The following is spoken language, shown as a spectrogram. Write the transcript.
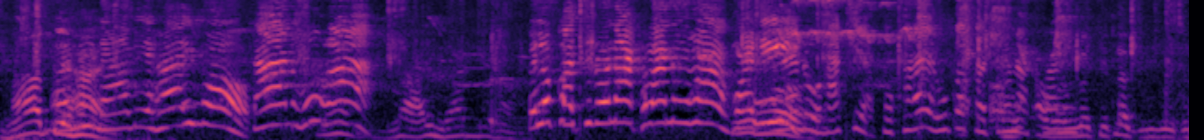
ના ના બેહાય મો. તાન હું હા? ના પેલો કચરો નાખવાનું હા ગોડી. ડોહા કે તો ખરા એવું કે કચરો નાખવાનું. વલ્લો કેટલા જૂનો છે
